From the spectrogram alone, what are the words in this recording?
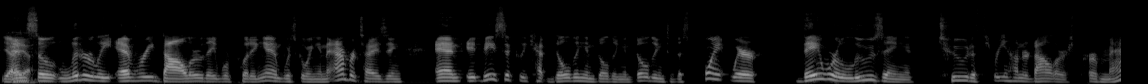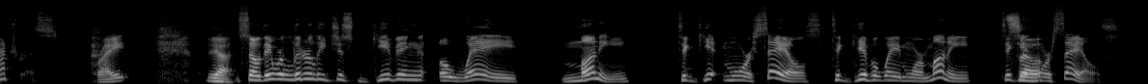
yeah, and yeah. so literally every dollar they were putting in was going into advertising and it basically kept building and building and building to this point where they were losing two to three hundred dollars per mattress right yeah. so they were literally just giving away money to get more sales to give away more money to So- get more sales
